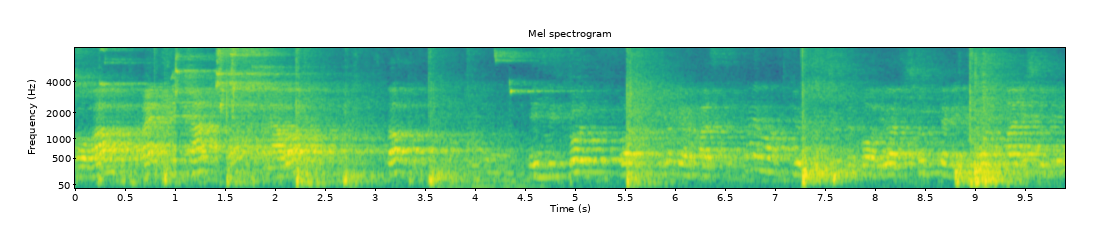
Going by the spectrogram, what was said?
go out, right hand up, hop, bravo. Stop. This is good for junior basket. I want you to shoot the ball. You are shooter in ball money shooter.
